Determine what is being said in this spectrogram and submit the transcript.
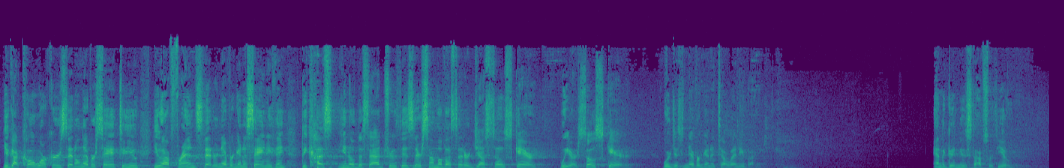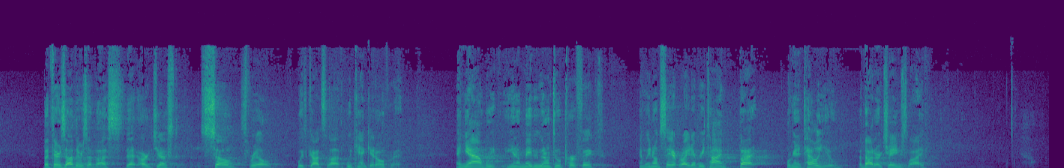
You got coworkers that'll never say it to you. You have friends that are never going to say anything because, you know, the sad truth is there's some of us that are just so scared. We are so scared, we're just never going to tell anybody. And the good news stops with you. But there's others of us that are just so thrilled with God's love. We can't get over it. And yeah, we, you know, maybe we don't do it perfect and we don't say it right every time, but we're going to tell you about our changed life.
